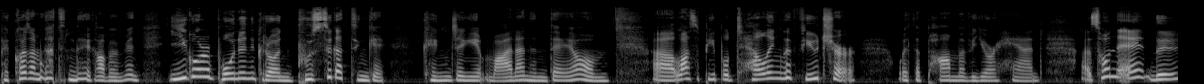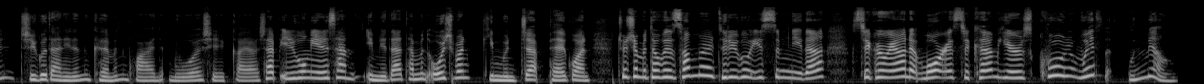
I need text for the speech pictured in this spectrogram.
백화점 같은 데 가보면 이걸 보는 그런 부스 같은 게 굉장히 많았는데요. Uh, lots of people telling the future. With the palm of your hand. 손에 늘 쥐고 다니는 금은 과연 무엇일까요? 샵 1013입니다. 단문 50원, 긴 문자 100원. 추첨을 통해서 선물 드리고 있습니다. Stick around, more is to come. Here's Cool with 운명.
